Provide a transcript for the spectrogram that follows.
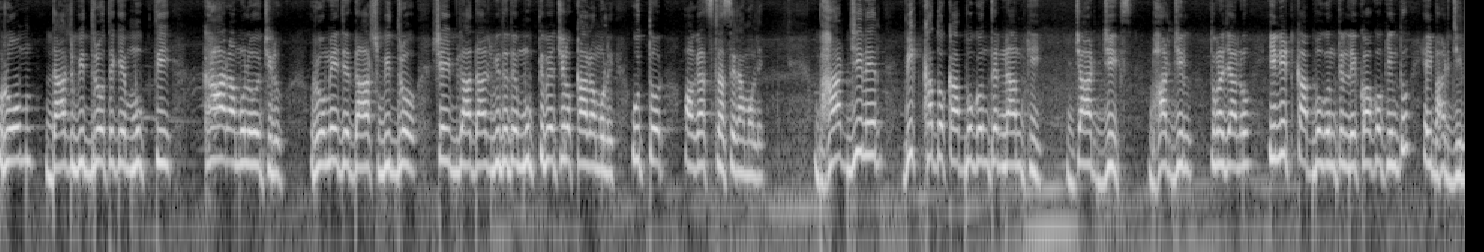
রোম দাস বিদ্রোহ থেকে মুক্তি কার আমলে হয়েছিল? রোমে যে দাস বিদ্রোহ, সেই দাস বিদ্রোহ মুক্তি পেয়েছিল কার আমলে? উত্তর, অগাস্টাসের আমলে। ভার্জিলের বিখ্যাত কাব্যগ্রন্থের নাম কি? জার্জিক্স। ভার্জিল, তোমরা জানো, ইনিট কাব্যগ্রন্থের লেখকও কিন্তু এই ভার্জিল।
